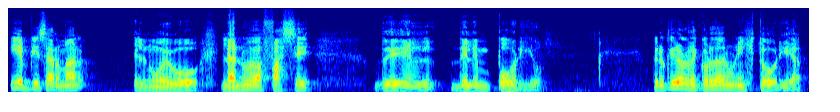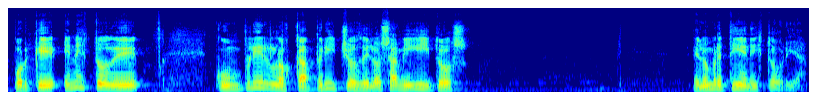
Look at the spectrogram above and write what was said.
y empieza a armar el nuevo, la nueva fase del, del emporio. Pero quiero recordar una historia, porque en esto de cumplir los caprichos de los amiguitos, el hombre tiene historia.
